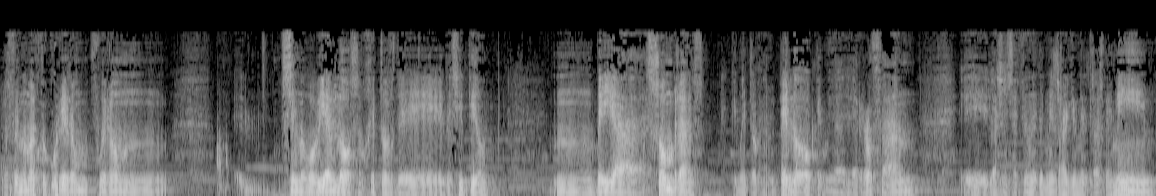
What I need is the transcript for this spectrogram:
Los fenómenos que ocurrieron fueron se me movían los objetos de, sitio, mm, veía sombras que me tocan el pelo, que me rozan, eh, la sensación de tener a alguien detrás de mí.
